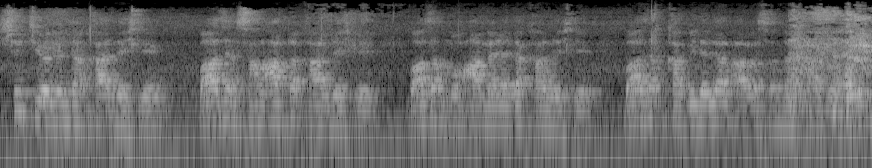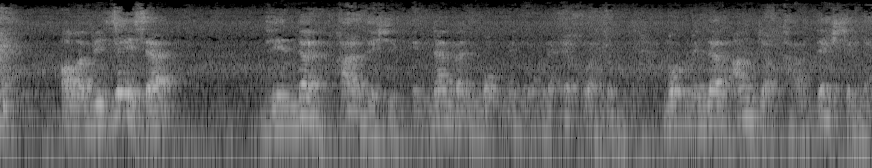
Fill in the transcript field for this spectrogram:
süt yönünden kardeşlik, bazen sanatta kardeşlik, bazen muamelede kardeşlik, bazen kabileler arasında kardeşlik. Ama bizde ise dinde kardeşlik. İnnemel mu'minûne ihvetun. Müminler ancak kardeştirler.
